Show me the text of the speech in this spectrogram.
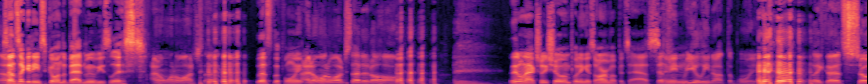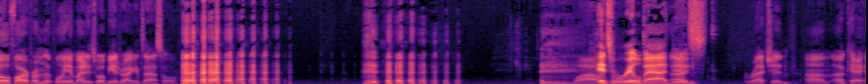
sounds Oh, like it needs to go on the bad movies list I don't want to watch that. that's the point I don't want to watch that at all. They don't actually show him putting his arm up its ass. That's I mean, really not the point. like that's so far from the point. It might as well be a dragon's asshole. Wow, it's real bad, dude. that's wretched. Um, okay,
